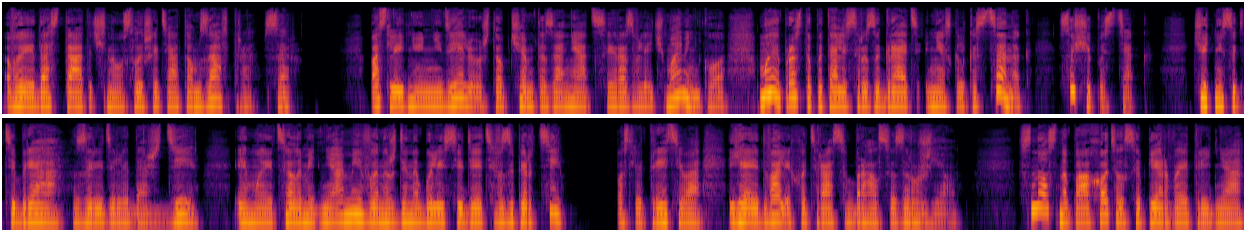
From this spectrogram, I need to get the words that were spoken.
Вы достаточно услышите о том завтра, сэр. Последнюю неделю, чтобы чем-то заняться и развлечь маменьку, мы просто пытались разыграть несколько сценок. Сущий пустяк. Чуть не с октября зарядили дожди, и мы целыми днями вынуждены были сидеть в заперти. После третьего я едва ли хоть раз брался за ружье. Сносно поохотился первые три дня,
